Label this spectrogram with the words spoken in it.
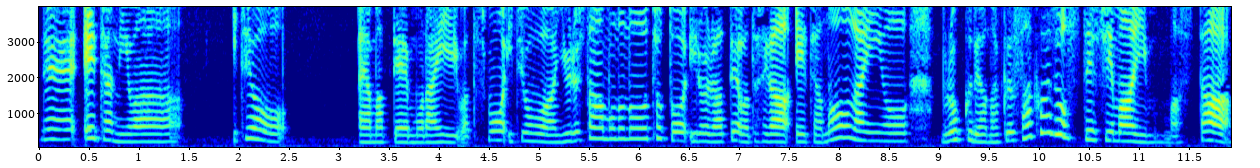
で、A ちゃんには、一応、謝ってもらい、私も一応は許したものの、ちょっといろいろあって、私が A ちゃんの LINE をブロックではなく削除してしまいました。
